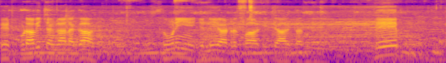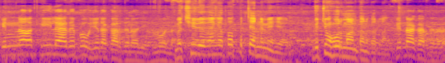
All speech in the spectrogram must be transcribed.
ਪੇਟ ਪੂੜਾ ਵੀ ਚੰਗਾ ਲੱਗਾ। ਸੋਹਣੀ ਹੈ ਜਿੰਨੀ ਆਰਡਰ ਕੁਆਲਿਟੀ ਤਿਆਰ ਕਰਨੀ ਹੈ। ਤੇ ਕਿੰਨਾ ਕੀ ਲੈ ਦੇ ਭੌਜੀ ਦਾ ਕਰ ਦੇਣਾ ਜੀ ਮੁੱਲ? ਮੱਛੀ ਦੇ ਦਾਂਗੇ ਆਪਾਂ 95000 ਰੁਪਏ। ਵਿੱਚੋਂ ਹੋਰ ਮਾਨਤਾਨ ਕਰ ਲਾਂਗੇ। ਕਿੰਨਾ ਕਰ ਦੇਣਾ?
